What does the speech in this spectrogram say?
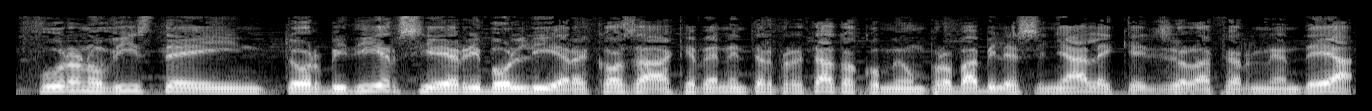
furono viste intorbidirsi e ribollire, cosa che venne interpretato come un probabile segnale che l'isola Ferdinandea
